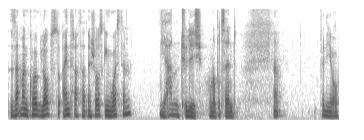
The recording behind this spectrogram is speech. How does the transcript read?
sag mal, Cole, glaubst du, Eintracht hat eine Chance gegen West Ham? Ja, natürlich, 100 Prozent. Ja, finde ich auch.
